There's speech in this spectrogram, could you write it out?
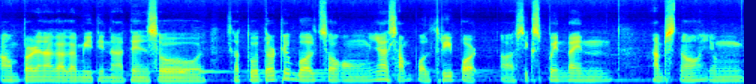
ampere na gagamitin natin. So sa 230 volts, so kung yeah, sample 3 port, uh, 6.9 amps no, yung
